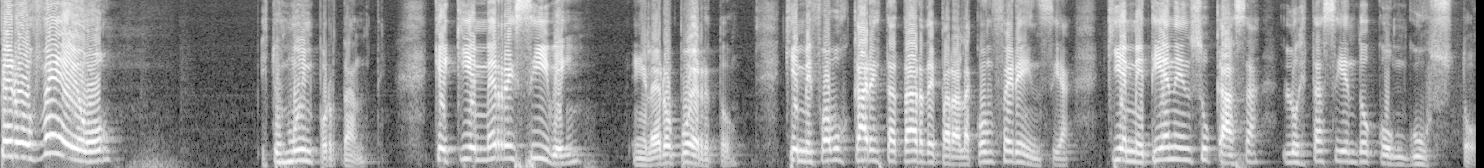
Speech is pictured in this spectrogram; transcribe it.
Pero veo, esto es muy importante, que quien me recibe en el aeropuerto, quien me fue a buscar esta tarde para la conferencia, quien me tiene en su casa, lo está haciendo con gusto,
